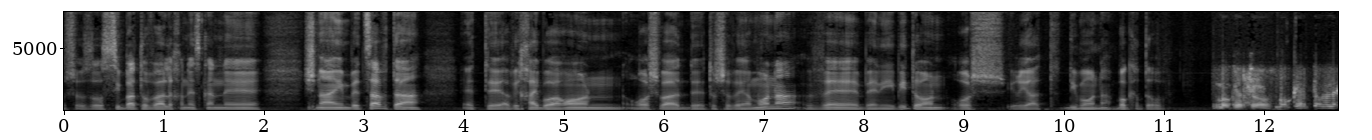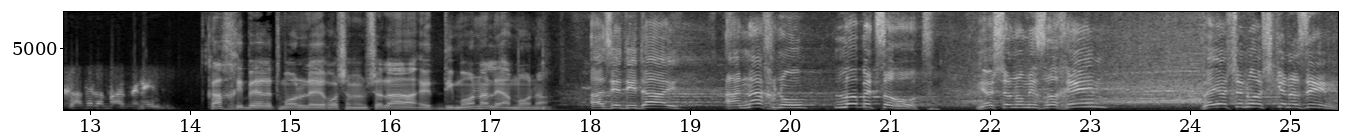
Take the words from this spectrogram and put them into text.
שזו סיבה טובה לכנס כאן שניים בצוותא. את אביחי בוארון, ראש ועד תושבי עמונה, ובני ביטון, ראש עיריית דימונה. בוקר טוב. בוקר טוב. בוקר טוב לך ולמאזינים. כך חיבר אתמול אה, ראש הממשלה את דימונה לעמונה. אז ידידיי, אנחנו לא בצרות. יש לנו מזרחים ויש לנו אשכנזים.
